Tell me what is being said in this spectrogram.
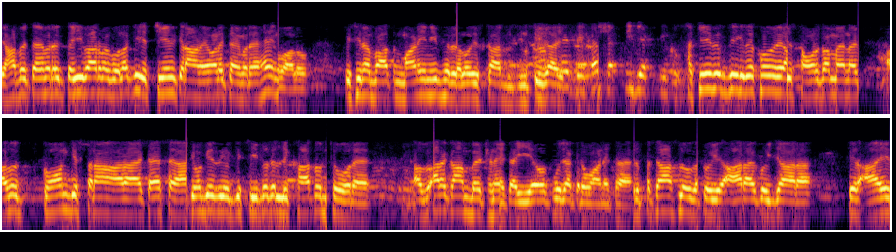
यहाँ पे कैमरे कई बार मैं बोला कि ये चेंज कराने वाले कैमरे हैं इनवा लो। किसी ने बात मानी नहीं फिर चलो इसका नतीजा है शक्ति व्यक्ति को? देखो साउंड का मैंने अब कौन किस तरह आ रहा है कैसे आ रहा है? क्योंकि किसी पे तो लिखा तो चोर है अब सारा काम बैठने का ही है और पूजा करवाने का है। फिर पचास लोग कोई आ रहा है कोई जा रहा है। फिर आए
